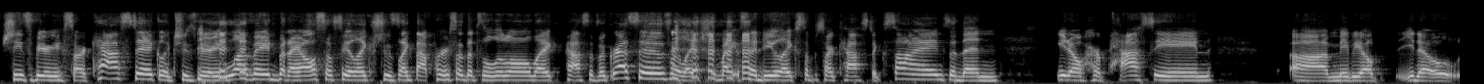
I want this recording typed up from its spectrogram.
she's very sarcastic, like she's very loving, but I also feel like she's like that person that's a little like passive aggressive, or like she might send you like some sarcastic signs, and then, you know, her passing. Um, maybe I'll, you know,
